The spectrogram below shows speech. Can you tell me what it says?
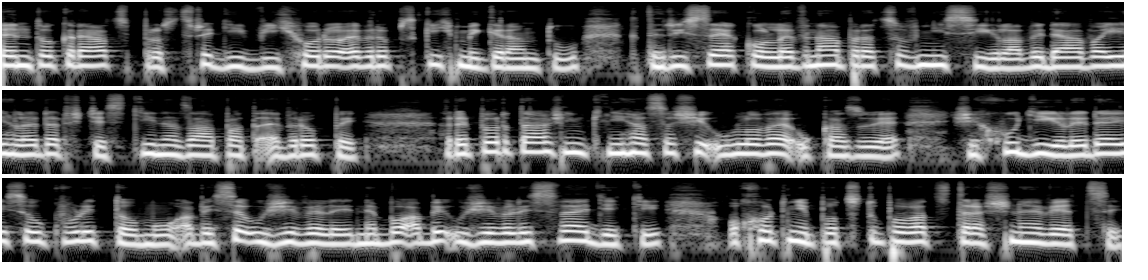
tentokrát z prostředí východoevropských migrantů, kteří se jako levná pracovní síla vydávají hledat štěstí na západ Evropy. Reportážní kniha Saši Úlové ukazuje, že chudí lidé jsou kvůli tomu, aby se uživili nebo aby uživili své děti, ochotni podstupovat strašné věci.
